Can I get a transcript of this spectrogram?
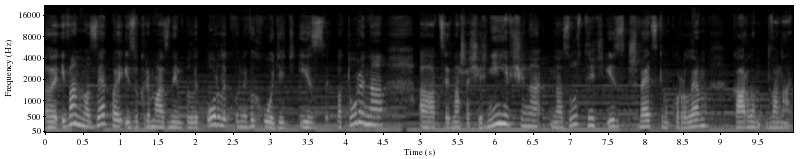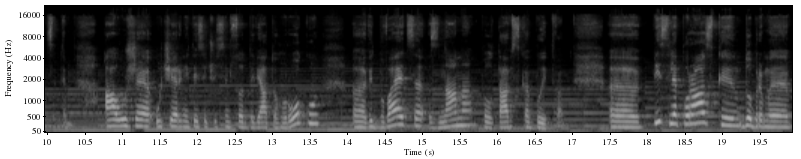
е, Іван Мазепа і, зокрема, з ним Пилип Орлик, вони виходять із Батурина, а це наша Чернігівщина, на зустріч із шведським королем Карлом XII. А уже у червні 1709 року е, відбувається знана Полтавська битва. Е, Після поразки добре ми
